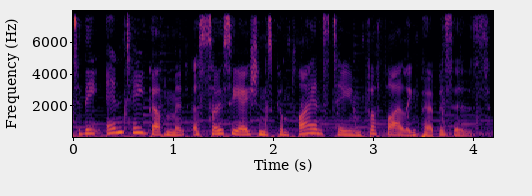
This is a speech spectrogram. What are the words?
to the NT Government Associations Compliance Team for filing purposes.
